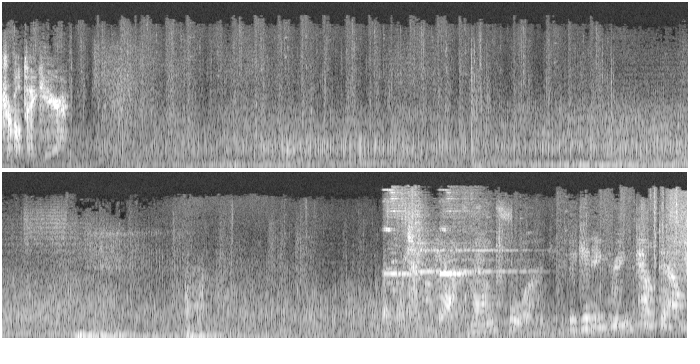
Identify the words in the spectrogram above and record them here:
Triple take here. We should move here. Round four. Beginning ring countdown.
